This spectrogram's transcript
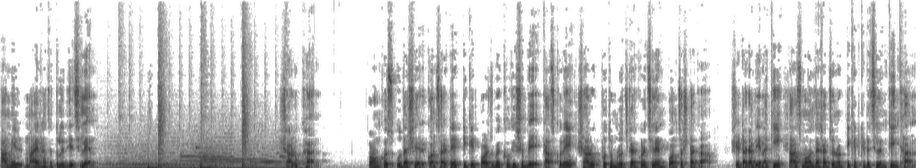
আমির মায়ের হাতে তুলে দিয়েছিলেন। শাহরুখ খান। পঙ্কজ উদাসের কনসার্টে টিকিট পর্যবেক্ষক হিসেবে কাজ করে শাহরুখ প্রথম রোজগার করেছিলেন পঞ্চাশ টাকা। সে টাকা দিয়ে নাকি তাজমহল দেখার জন্য টিকিট কেটেছিলেন কিং খান।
